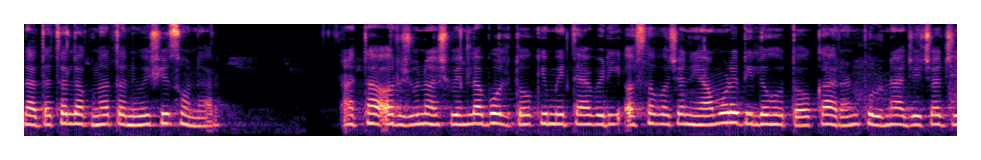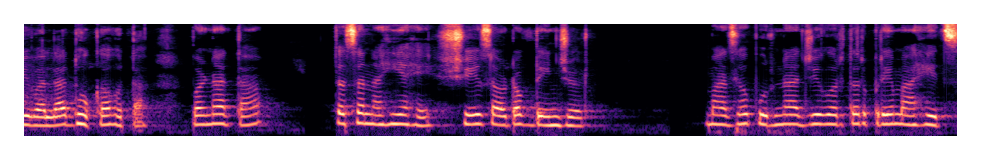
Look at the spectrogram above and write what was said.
दादाचं लग्न तन्वीशीच होणार. आता अर्जुन अश्विनला बोलतो की मी त्यावेळी असं वचन यामुळे दिलं होतं कारण पूर्ण आजीच्या जीवाला धोका होता. पण आता तसं नाही आहे. She is out of danger माझं पूर्ण आजीवर तर प्रेम आहेच.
